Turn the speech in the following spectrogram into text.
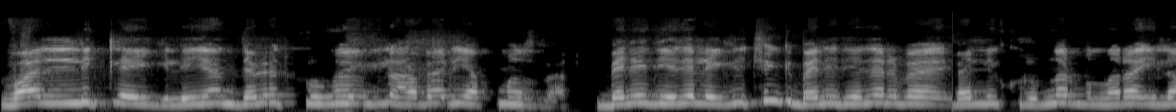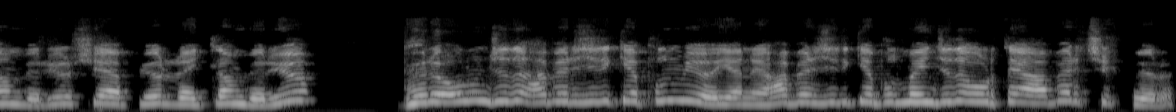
valilikle ilgili yani devlet kurumuyla ilgili haber yapmazlar. Belediyelerle ilgili çünkü belediyeler ve belli kurumlar bunlara ilan veriyor, şey yapıyor, reklam veriyor. Böyle olunca da habercilik yapılmıyor. Yani habercilik yapılmayınca da ortaya haber çıkmıyor.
